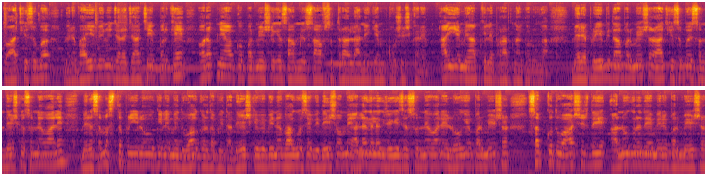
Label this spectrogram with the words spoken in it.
तो आज की सुबह मेरे भाई बहनों, जरा जांचे, परखें और अपने आप को परमेश्वर के सामने साफ़ सुथरा लाने की हम कोशिश करें। आइए मैं आपके लिए प्रार्थना करूँगा। मेरे प्रिय पिता पिता परमेश्वर आज की सुबह संदेश को सुनने वाले मेरे समस्त प्रिय लोगों के लिए मैं दुआ करता पिता, देश के विभिन्न भागों से, विदेशों में अलग अलग जगह से सुनने वाले लोग हैं परमेश्वर। सबको तो आशीष दे, अनुग्रह दे मेरे परमेश्वर।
